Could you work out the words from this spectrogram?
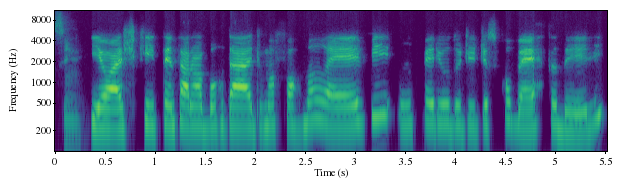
Sim. E eu acho que tentaram abordar de uma forma leve um período de descoberta dele,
